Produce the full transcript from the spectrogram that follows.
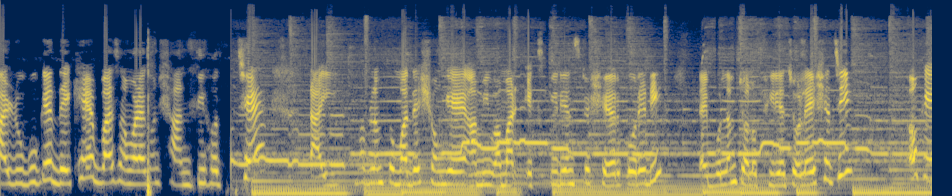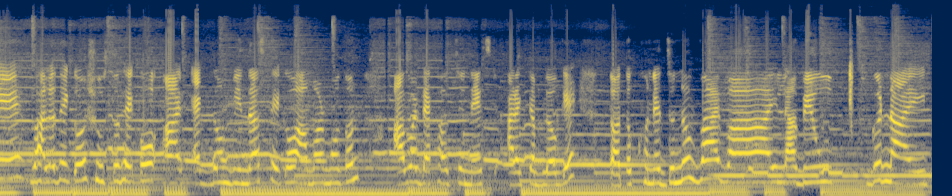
আর রুবুকে দেখে বাস আমার এখন শান্তি হচ্ছে। তাই ভাবলাম তোমাদের সঙ্গে আমি আমার এক্সপিরিয়েন্সটা শেয়ার করে দিই। তাই বললাম, চলো ফিরে চলে এসেছি। ওকে, ভালো থেকো, সুস্থ থেকো, আর একদম বিন্দাস থেকো আমার মতন। আবার দেখা হচ্ছে নেক্সট আরেকটা ব্লগে ততক্ষণের জন্য bye bye love you good night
